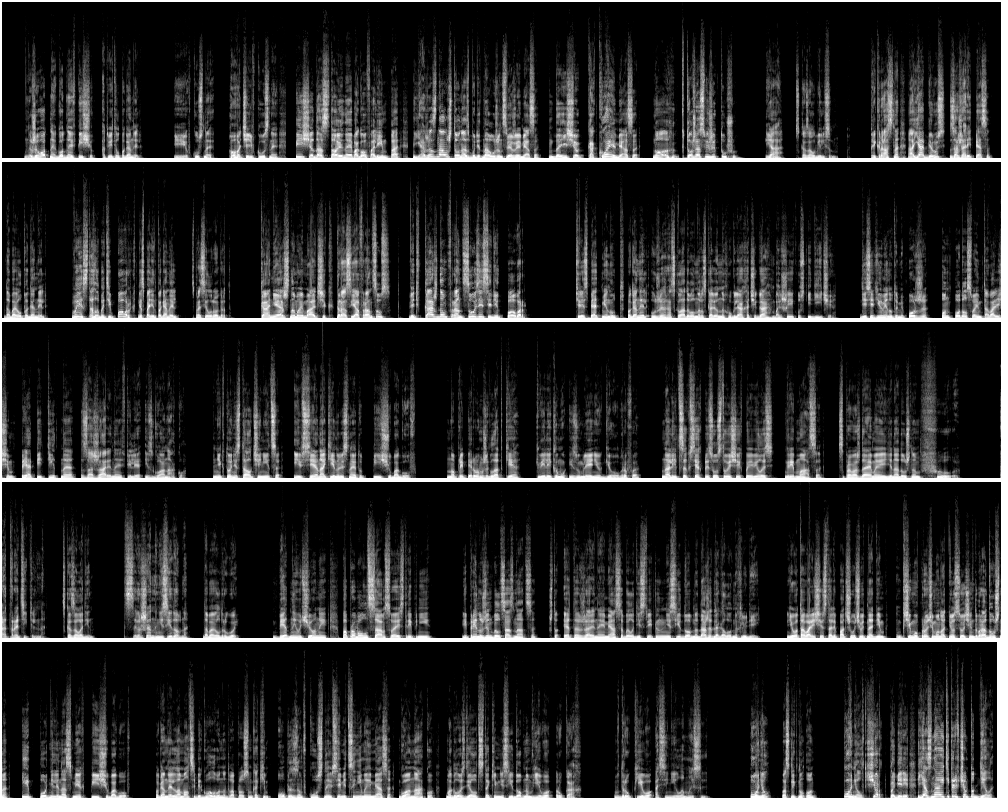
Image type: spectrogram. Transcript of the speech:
«Животное, годное в пищу», — ответил Паганель. «И вкусное?» «Очень вкусное. Пища, достойная богов Олимпа. Я же знал, что у нас будет на ужин свежее мясо. Да еще какое мясо! Но кто же освежит тушу?» «Я», — сказал Вильсон. «Прекрасно, а я берусь зажарить мясо», — добавил Паганель. «Вы, стало быть, и повар, господин Паганель?» — спросил Роберт. «Конечно, мой мальчик, раз я француз. Ведь в каждом французе сидит повар». Через пять минут Паганель уже раскладывал на раскаленных углях очага большие куски дичи. Десятью минутами позже он подал своим товарищам приаппетитное зажаренное филе из гуанако. Никто не стал чиниться, и все накинулись на эту пищу богов. Но при первом же глотке, к великому изумлению географа, на лицах всех присутствующих появилась гримаса, сопровождаемая единодушным «фу». «Отвратительно», — сказал один. «Совершенно несъедобно», — добавил другой. Бедный ученый попробовал сам свои стрипни и принужден был сознаться, что это жареное мясо было действительно несъедобно даже для голодных людей. Его товарищи стали подшучивать над ним, к чему, впрочем, он отнесся очень добродушно, и подняли на смех пищу богов. Паганель ломал себе голову над вопросом, каким образом вкусное, всеми ценимое мясо гуанако могло сделаться таким несъедобным в его руках. Вдруг его осенила мысль. «Понял!» — воскликнул он. «Понял, черт побери! Я знаю теперь, в чем тут дело!»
